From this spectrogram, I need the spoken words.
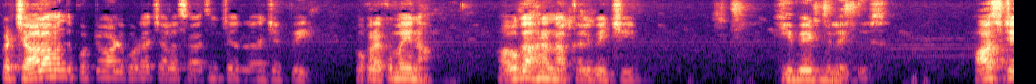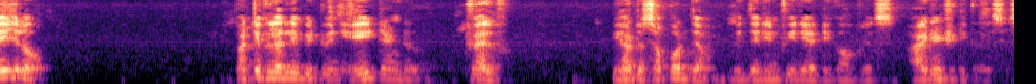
But Chala Mandi Puttivadu Koda Chala Sathin Chara Jepi Okrakamaina Avagahana Kalvichi. He made me like this. Our stage low, particularly between 8 and 12. You have to support them with their inferiority complex, identity crisis.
